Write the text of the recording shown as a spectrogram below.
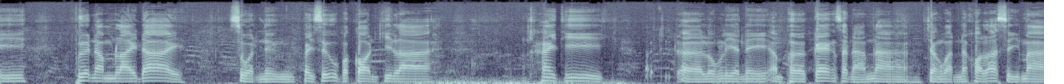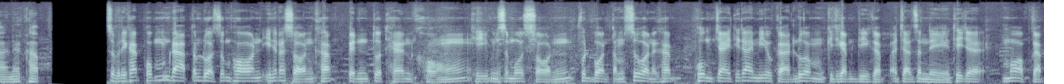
นี้ เพื่อนำรายได้ส่วนหนึ่งไปซื้ออุปกรณ์กีฬา ให้ที่โรงเรียนในอำเภอแกล้งสนามนา จังหวัดนครราชสีมานะครับ สวัสดีครับ ผมดาบตำรวจสมพรอินทรสอนครับ เป็นตัวแทนของทีมสโมสร ฟุตบอลตำซั่วนะครับ ภูมิใจที่ได้มีโอกาสร่วมกิจกรรมดีกับอาจารย์เสน่ห์ที่จะมอบกับ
